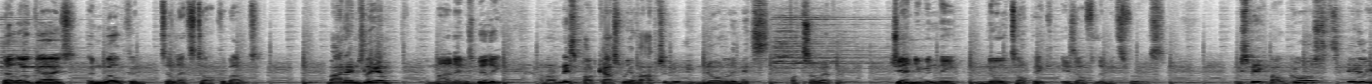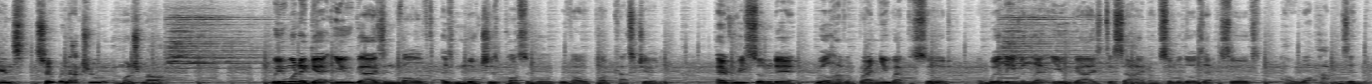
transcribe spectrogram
Hello, guys, and welcome to Let's Talk About. My name's Liam, And my name's Billy. and on this podcast, we have absolutely no limits whatsoever. Genuinely, no topic is off limits for us. We speak about ghosts, aliens, supernatural, and much more. We want to get you guys involved as much as possible with our podcast journey. Every Sunday, we'll have a brand new episode, and we'll even let you guys decide on some of those episodes or what happens in them.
